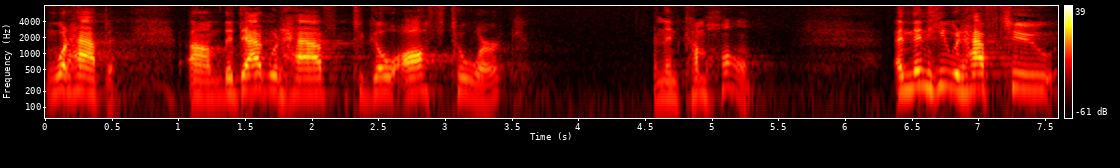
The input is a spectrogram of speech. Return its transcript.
And what happened? Um, the dad would have to go off to work and then come home. And then he would have to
